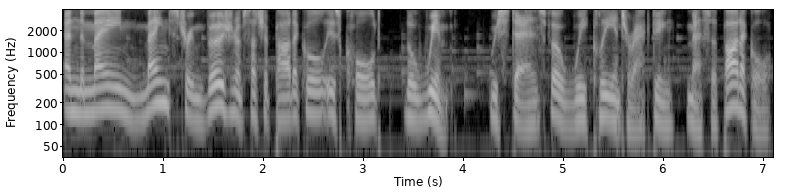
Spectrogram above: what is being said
And the main mainstream version of such a particle is called the WIMP, which stands for Weakly Interacting Massive Particle.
